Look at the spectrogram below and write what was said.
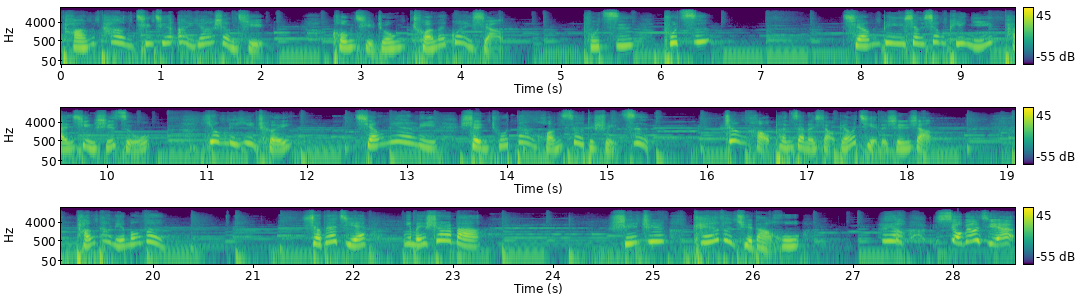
糖糖轻轻按压上去，空气中传来怪响，噗呲，噗呲。墙壁像橡皮泥，弹性十足。用力一锤，墙面里渗出淡黄色的水渍，正好喷在了小表姐的身上。糖糖连忙问：“小表姐，你没事吧？”谁知 Kevin 却大呼：“哎呀，小表姐，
